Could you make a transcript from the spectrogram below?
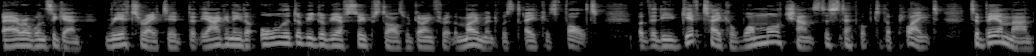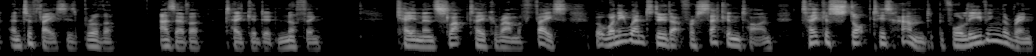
Bearer once again reiterated that the agony that all the WWF superstars were going through at the moment was Taker's fault, but that he'd give Taker one more chance to step up to the plate, to be a man, and to face his brother. As ever, Taker did nothing. Kane then slapped Taker around the face, but when he went to do that for a second time, Taker stopped his hand before leaving the ring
